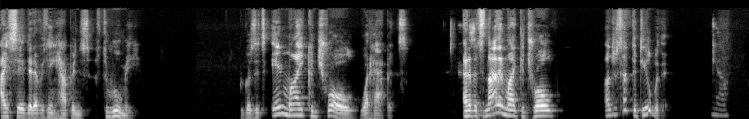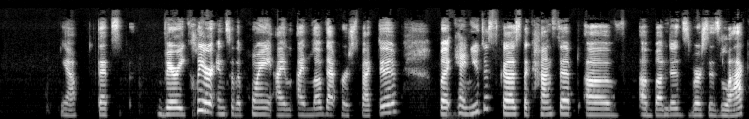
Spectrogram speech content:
I say that everything happens through me because it's in my control what happens. And if it's not in my control, I'll just have to deal with it. Yeah. Yeah. That's very clear and to the point. I, I love that perspective. But can you discuss the concept of abundance versus lack?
